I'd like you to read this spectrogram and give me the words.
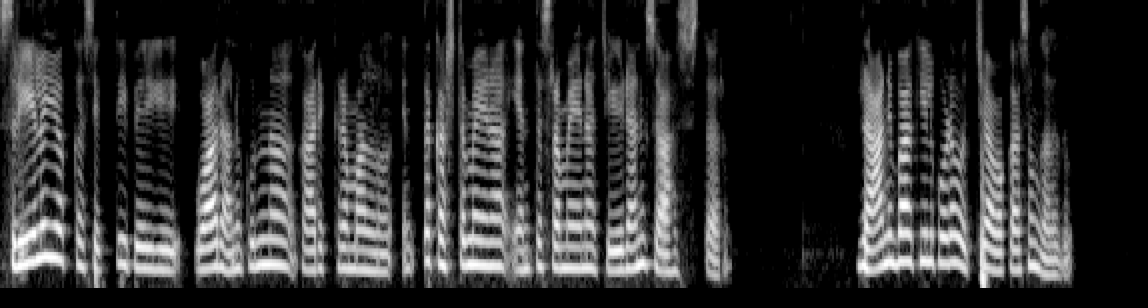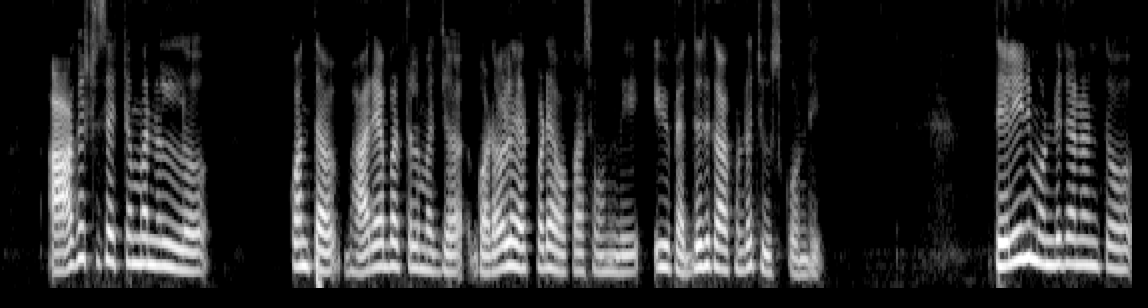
స్త్రీల యొక్క శక్తి పెరిగి వారు అనుకున్న కార్యక్రమాలను ఎంత కష్టమైనా ఎంత శ్రమైనా చేయడానికి సాహసిస్తారు. రాని బాకీలు కూడా వచ్చే అవకాశం కలదు. ఆగస్టు సెప్టెంబర్ నెలలో కొంత భార్యాభర్తల మధ్య గొడవలు ఏర్పడే అవకాశం ఉంది. ఇవి పెద్దది కాకుండా చూసుకోండి. తెలియని మొండితనంతో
